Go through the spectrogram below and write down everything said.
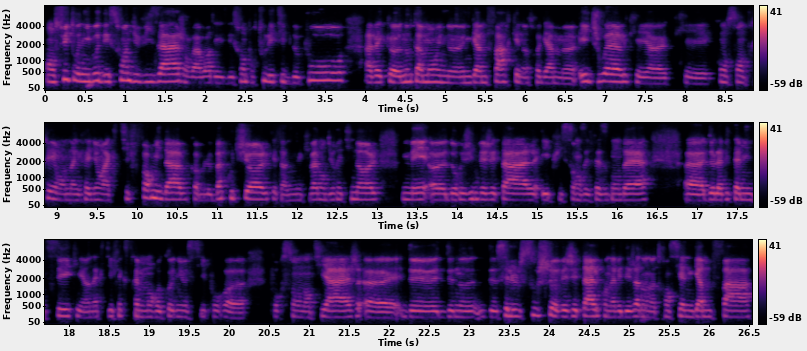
Ensuite, au niveau des soins du visage, on va avoir des, soins pour tous les types de peau, avec euh, notamment une, une, gamme phare qui est notre gamme Agewell, qui est, qui est concentrée en ingrédients actifs formidables comme le bakuchiol, qui est un équivalent du rétinol, mais d'origine végétale et puis sans effet secondaire, de la vitamine C, qui est un actif extrêmement reconnu aussi pour, euh, pour son anti-âge, euh, de, de, cellules souches végétales qu'on avait déjà dans notre ancienne gamme phare,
